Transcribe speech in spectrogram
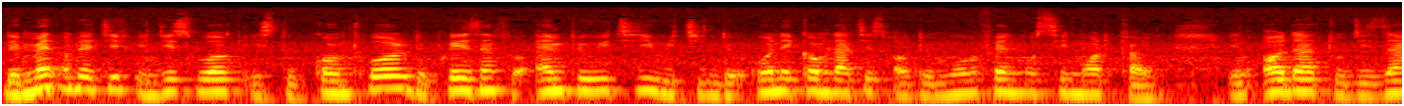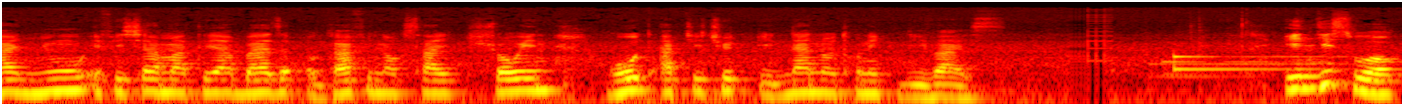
The main objective in this work is to control the presence of impurity within the honeycomb lattice of the morphine molecule in order to design new efficient material based on graphene oxide showing good aptitude in nanotronic device. In this work,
